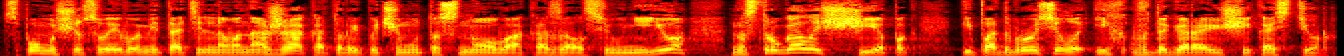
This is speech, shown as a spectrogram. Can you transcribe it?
С помощью своего метательного ножа, который почему-то снова оказался у нее, настругала щепок и подбросила их в догорающий костер.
